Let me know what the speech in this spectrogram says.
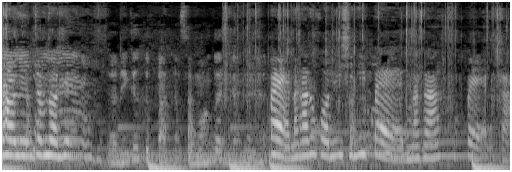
เราลืมจำนวนที่ตอนนี้ก็คือปัดสมองเกินกันเลยนะแปดนะคะ ทุกคนนี่ชิ้นที่แปดนะคะแปดค่ะ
